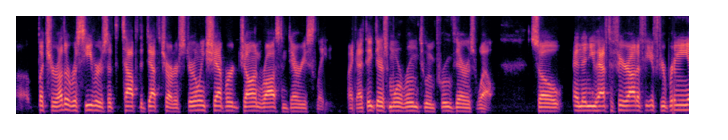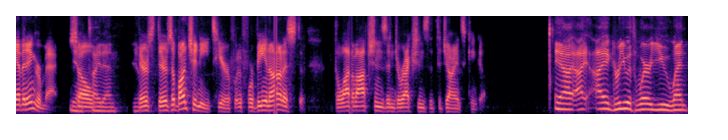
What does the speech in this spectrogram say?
Uh, but your other receivers at the top of the depth chart are Sterling Shepard, John Ross, and Darius Slayton. Like I think there's more room to improve there as well. So, and then you have to figure out if, if you're bringing Evan Engram back. Yeah, so tight end. Yep. There's there's a bunch of needs here. If, if we're being honest, a lot of options and directions that the Giants can go. Yeah, I, I agree with where you went.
